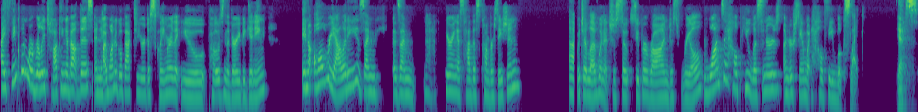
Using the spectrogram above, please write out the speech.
I think when we're really talking about this, and I want to go back to your disclaimer that you posed in the very beginning. In all reality, as I'm as I'm hearing us have this conversation, uh, which I love when it's just so super raw and just real, I want to help you listeners understand what healthy looks like. Yes.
